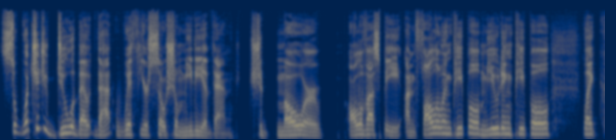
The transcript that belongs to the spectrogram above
So, what should you do about that with your social media then? Should Mo or all of us be unfollowing people, muting people? Like,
